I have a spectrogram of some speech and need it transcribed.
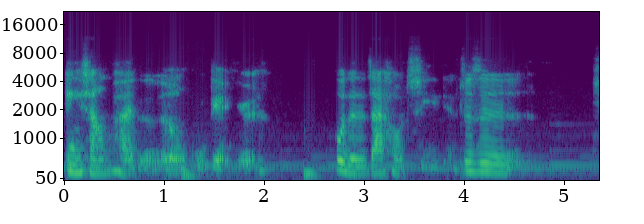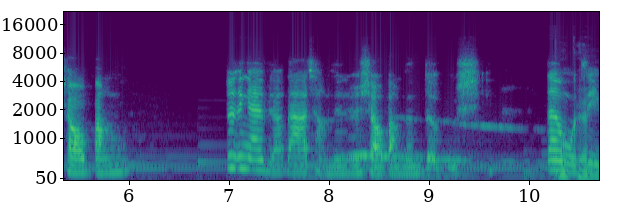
印象派的那种古典乐，或者是再后期一点，就是肖邦，就应该比较大家常见就是肖邦跟德布西，但我自己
